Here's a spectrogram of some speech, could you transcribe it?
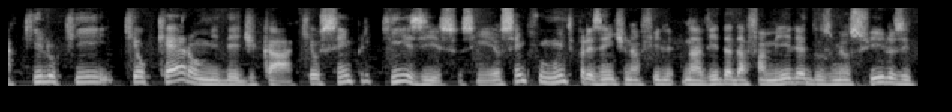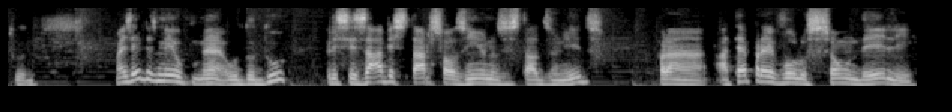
aquilo que, que eu quero me dedicar, que eu sempre quis isso, assim. Eu sempre fui muito presente na, filha, na vida da família, dos meus filhos e tudo. Mas eles meio, né, o Dudu precisava estar sozinho nos Estados Unidos para até para a evolução dele,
